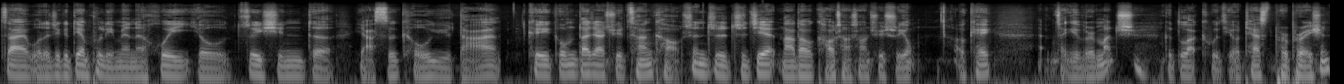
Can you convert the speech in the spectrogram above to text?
在我的这个店铺里面呢，会有最新的雅思口语答案，可以供大家去参考，甚至直接拿到考场上去使用。Okay, thank you very much. Good luck with your test preparation.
